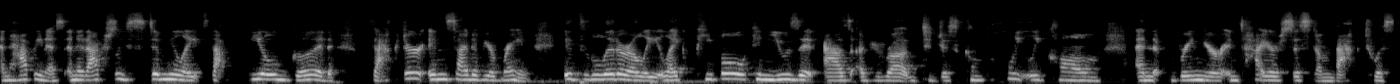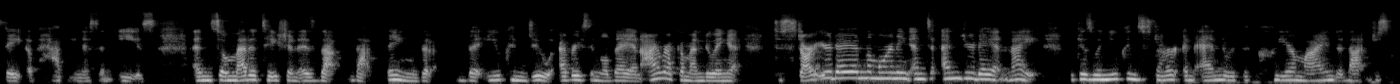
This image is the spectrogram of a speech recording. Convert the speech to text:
and happiness. And it actually stimulates that feel good factor inside of your brain. It's literally like people can use it as a drug to just completely calm and bring your entire system back to a state of happiness and ease. And so meditation is that that thing that that you can do every single day and I recommend doing it to start your day in the morning and to end your day at night because when you can start and end with a clear mind and that just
